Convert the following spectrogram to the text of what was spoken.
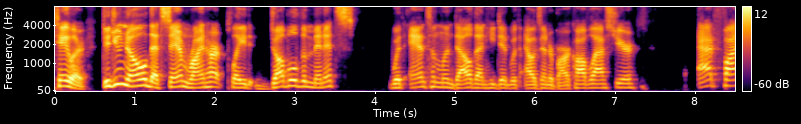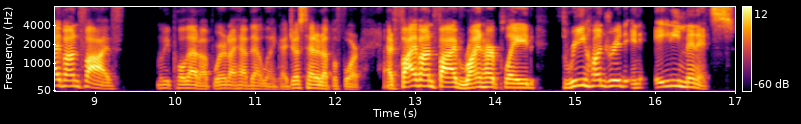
Taylor, did you know that Sam Reinhart played double the minutes with Anton Lundell than he did with Alexander Barkov last year? At five on five, let me pull that up. Where did I have that link? I just had it up before. At five on five, Reinhart played 380 minutes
